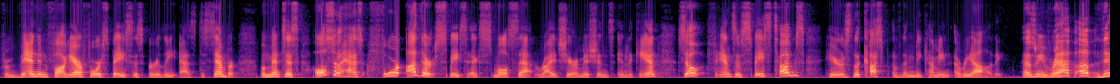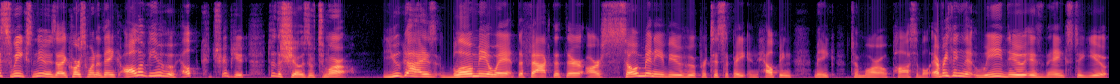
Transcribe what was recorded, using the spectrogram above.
from Vandenberg Air Force Base as early as December. Momentus also has four other SpaceX small-sat rideshare missions in the can, so fans of space tugs, here's the cusp of them becoming a reality. As we wrap up this week's news, I of course want to thank all of you who helped contribute to the shows of tomorrow. You guys blow me away at the fact that there are so many of you who participate in helping make tomorrow possible. Everything that we do is thanks to you.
